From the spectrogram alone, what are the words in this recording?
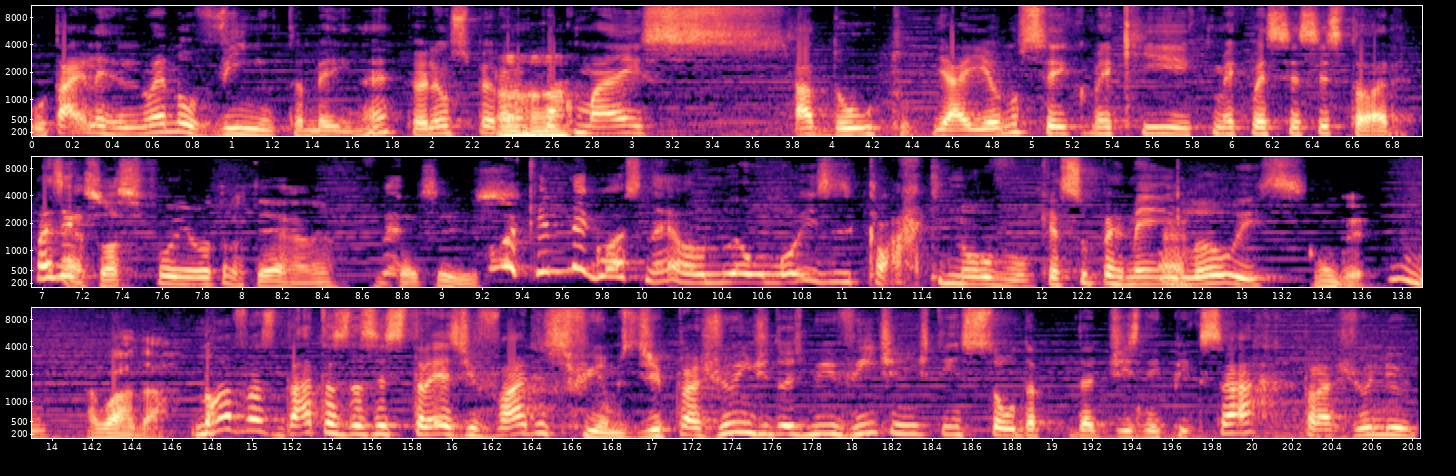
O Tyler ele não é novinho também, né? Então ele é um super-homem um pouco mais adulto. E aí eu não sei como é que, como é que vai ser essa história. Mas é, É, só se for em outra terra, né? Não pode ser isso. aquele negócio, né? É o, o Lois Clark novo, que é Superman É. e Lois. Vamos ver. Hum. Aguardar. Novas datas das estreias de vários filmes. De pra junho de 2020 a gente tem Soul da, da Disney Pixar. Pra julho,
